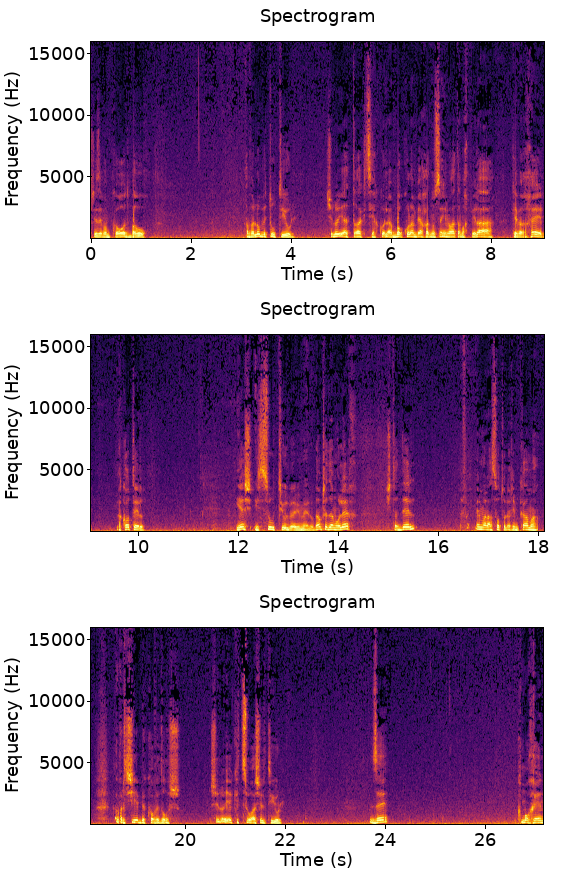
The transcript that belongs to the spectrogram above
יש לזה במקורות, ברור. אבל לא בתור טיול. שלא יהיה אטרקציה. כל, בוא, כולם ביחד נוסעים למערת המכפלה, קבר רחל, לכותל. יש איסור טיול בימים האלו. גם כשאדם הולך, ישתדל, לפעמים אין מה לעשות, הולך עם כמה, אבל שיהיה בכובד ראש. שלא יהיה כצורה של טיול. זה, כמו כן,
